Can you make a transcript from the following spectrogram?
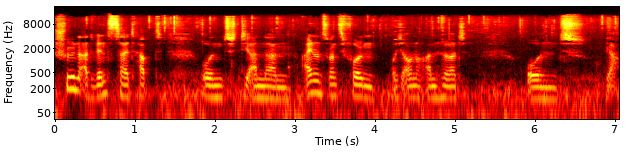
schöne Adventszeit habt und die anderen 21 Folgen euch auch noch anhört. Und ja,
